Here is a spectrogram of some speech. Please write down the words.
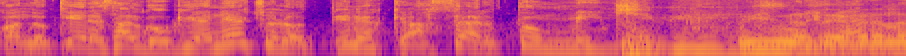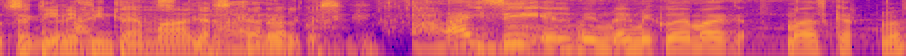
Cuando quieres algo bien hecho, lo tienes que hacer tú mismo. ¿Quién es? Uy, no sé, pero lo Se tiene pinta de Madagascar o algo así. Ay, sí, el, el mico de Ma- Madagascar, ¿no?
